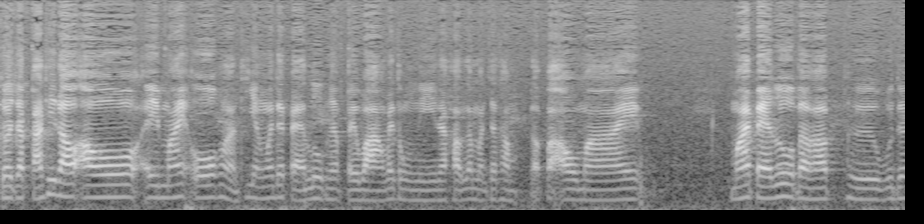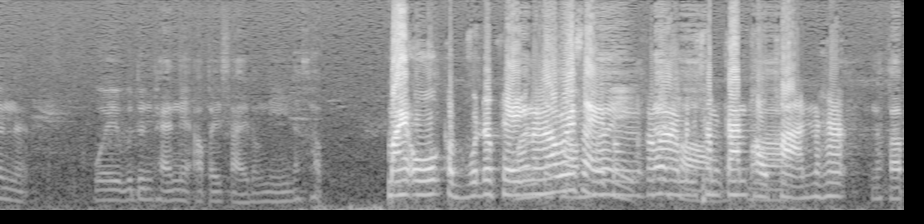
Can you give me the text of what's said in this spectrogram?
เกิดจากการที่เราเอาไอ้ไม้โอ๊กอะที่ยังไม่ได้แปรรูปเนี่ยไปวางไว้ตรงนี้นะครับ แล้วมันจะทำแล้วก็เอาไม้ ไม้แปรรูปนะครับ คือวูดเดนเนี่ยเว้ยวูดเดนแพนเนี่ยเอาไปใส่ตรงนี้นะครับ ไมโอกับวอเตอร์เพลงนะฮะมันจะไว้ใส่ตรงข้างล่างมันของทำการเผาผลาญนะฮะนะครับ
